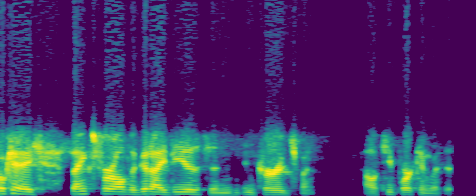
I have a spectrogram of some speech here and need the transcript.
okay thanks for all the good ideas and encouragement. I'll keep working with it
